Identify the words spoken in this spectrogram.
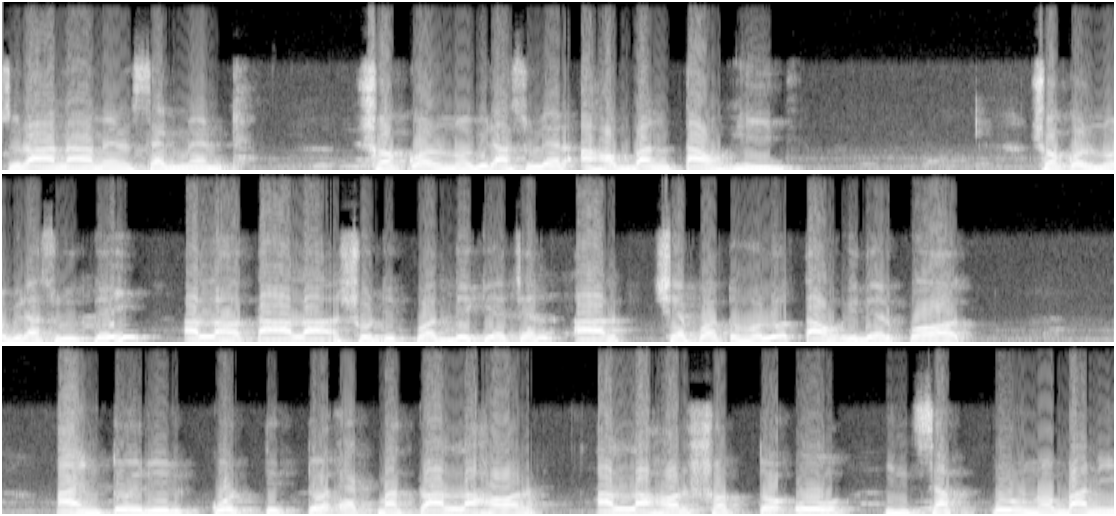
সূরা আমের সেগমেন্ট, সকল নবী রাসূলের আহ্বান তাওহীদ। সকল নবী রাসূলকেই আল্লাহ তাআলা সঠিক পথ দেখিয়েছেন আর সে পথ হলো তাওহীদের পথ। আইন তৈরির কর্তৃত্ব একমাত্র আল্লাহর। আল্লাহর সত্য ও ইনসাফপূর্ণ বাণী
